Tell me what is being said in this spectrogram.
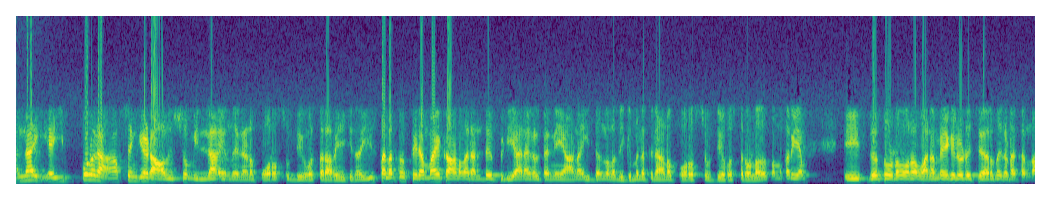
അല്ല ഇപ്പോൾ ഒരു ആശങ്കയുടെ ആവശ്യം ഇല്ല എന്ന് തന്നെയാണ് ഫോറസ്റ്റ് ഉദ്യോഗസ്ഥർ അറിയിക്കുന്നത്. ഈ സ്ഥലത്ത് സ്ഥിരമായി കാണുന്ന രണ്ട് പിടിയാനകൾ തന്നെയാണ് ഇതെന്നുള്ള നിഗമനത്തിലാണ് ഫോറസ്റ്റ് ഉദ്യോഗസ്ഥർ ഉള്ളത് നമുക്കറിയാം ഈ സിദ്ധത്തോട് എന്ന് പറഞ്ഞാൽ വനമേഖലയോട് ചേർന്ന് കിടക്കുന്ന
